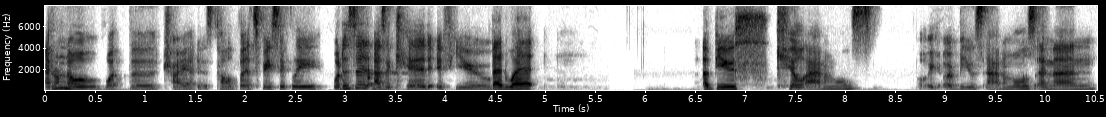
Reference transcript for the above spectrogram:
I don't know what the triad is called, but it's basically what is it as a kid if you bedwet abuse kill animals, like abuse animals, and then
